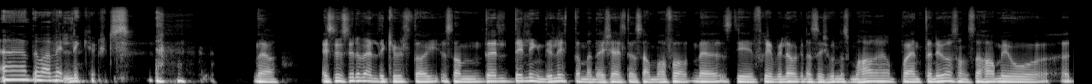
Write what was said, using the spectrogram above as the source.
Eh, Det var veldig kult. Ja. Jeg syns det er veldig kult òg. Sånn, det, det ligner jo litt, men det er ikke helt det samme. For med de frivillige organisasjonene som vi har her på NTNU, og sånn, så har vi jo eh,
